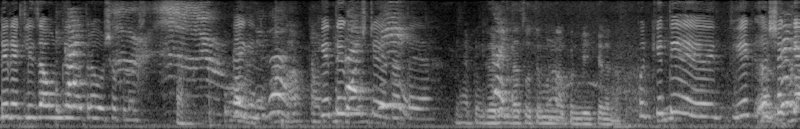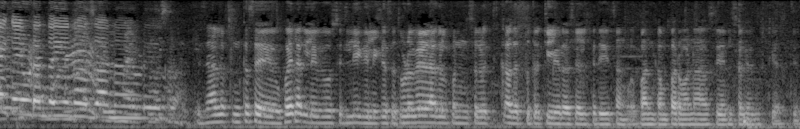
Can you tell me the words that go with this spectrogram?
डिरेक्टली जाऊन घरात राहू शकलो असतो. की नाही? किती गोष्टी आहेत आता या. नाही पण घरी एकदाच होते म्हणून आपण बी केलं ना. पण किती एक शक्य आहे का एवढ्यांदा येणं जाणं एवढे? ते झालं पण कसं आहे व्हायला लागले व्यवस्थित लिगली कसं थोडा वेळ लागेल पण सगळं कागदपत्र क्लिअर असेल कधी चांगलं बांधकाम परवाना असेल सगळ्या गोष्टी असतील.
